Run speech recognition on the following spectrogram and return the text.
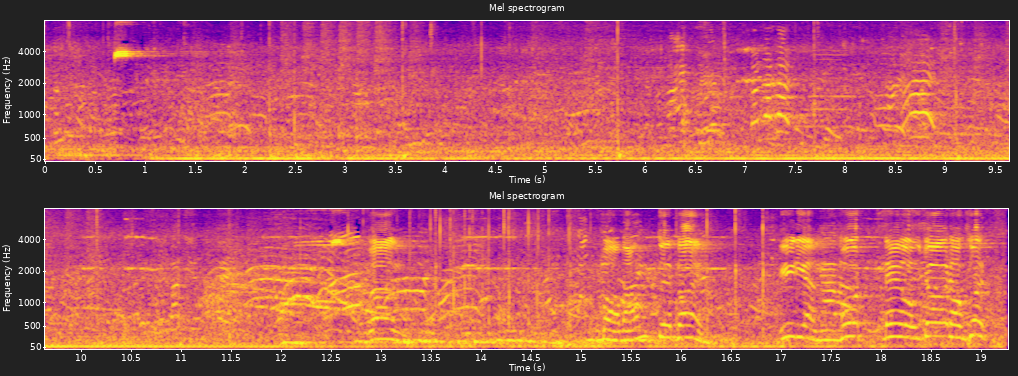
Vâng. Bỏ bóng tuyệt vời. Ghi điểm một đều cho đồng xuân.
